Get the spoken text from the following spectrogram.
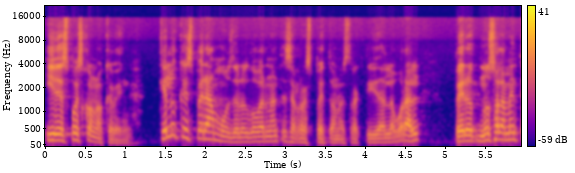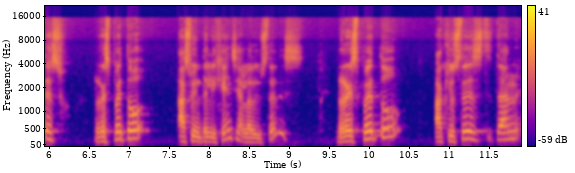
y después con lo que venga. ¿Qué es lo que esperamos de los gobernantes? El respeto a nuestra actividad laboral, pero no solamente eso, respeto a su inteligencia, a la de ustedes, respeto a que ustedes están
